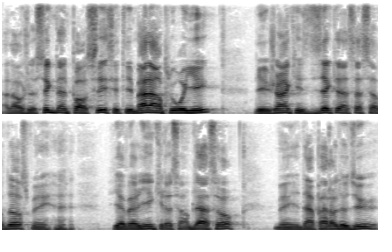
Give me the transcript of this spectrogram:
Alors, je sais que dans le passé, c'était mal employé. Les gens qui se disaient que c'était un sacerdoce, mais il n'y avait rien qui ressemblait à ça. Mais dans la parole de Dieu,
